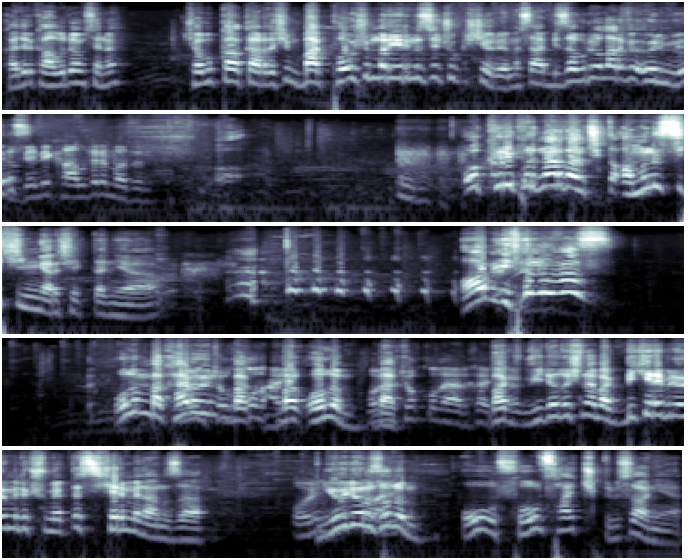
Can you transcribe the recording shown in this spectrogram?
Kadir kaldırıyorum seni. Çabuk kal kardeşim. Bak potion bariyerimiz çok işe yarıyor. Mesela bize vuruyorlar ve ölmüyoruz. Beni kaldırmadın. O creeper nereden çıktı? Amını sikeyim gerçekten ya. Abi inanılmaz. Oğlum bak her Oyun oyun bak kolay. bak oğlum Oyun bak çok kolay arkadaşlar. bak video dışında bak bir kere bile ölmedik şu map'te sikerim belanızı ha. Oyun Niye ölüyorsunuz kolay. oğlum? Oo sol side çıktı bir saniye.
